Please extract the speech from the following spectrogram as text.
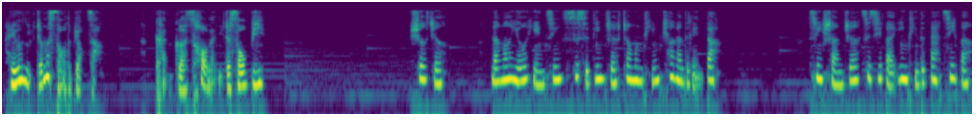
还有你这么骚的婊子，看哥操了你这骚逼！说着，男网友眼睛死死盯着赵梦婷漂亮的脸蛋。欣赏着自己把硬挺的大鸡巴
